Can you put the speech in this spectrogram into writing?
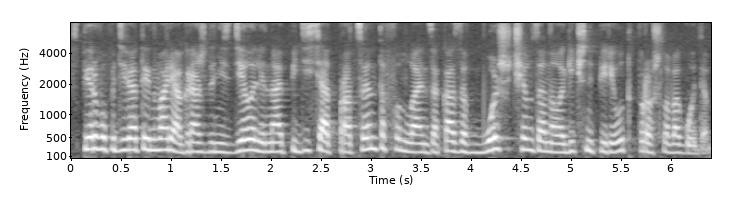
С 1 по 9 января граждане сделали на 50% онлайн-заказов больше, чем за аналогичный период прошлого года.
